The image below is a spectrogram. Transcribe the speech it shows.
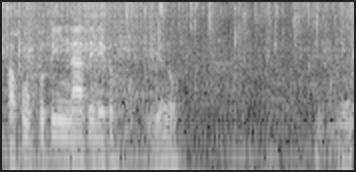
Papuputiin natin ito. Yun o. Yun.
